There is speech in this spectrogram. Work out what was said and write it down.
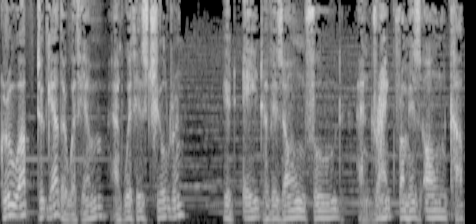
grew up together with him and with his children. It ate of his own food and drank from his own cup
